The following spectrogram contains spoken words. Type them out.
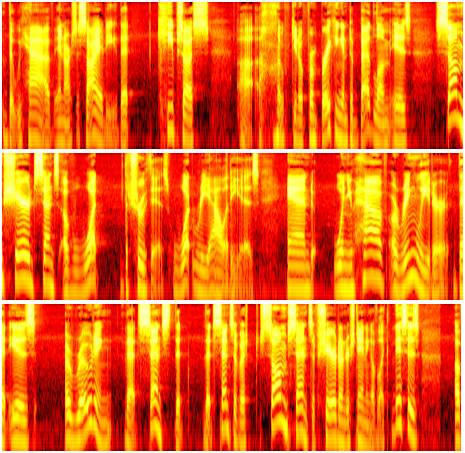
that we have in our society that keeps us uh, you know from breaking into bedlam is some shared sense of what the truth is what reality is and when you have a ringleader that is eroding that sense that that sense of a some sense of shared understanding of like this is a,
